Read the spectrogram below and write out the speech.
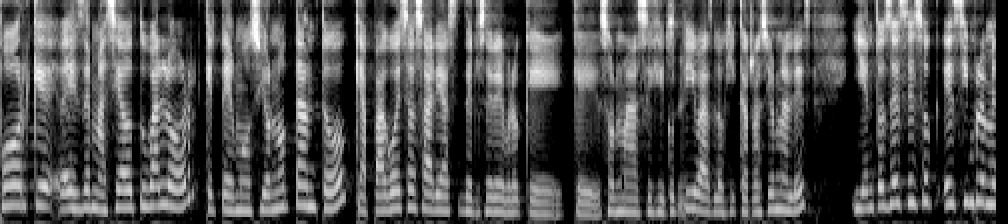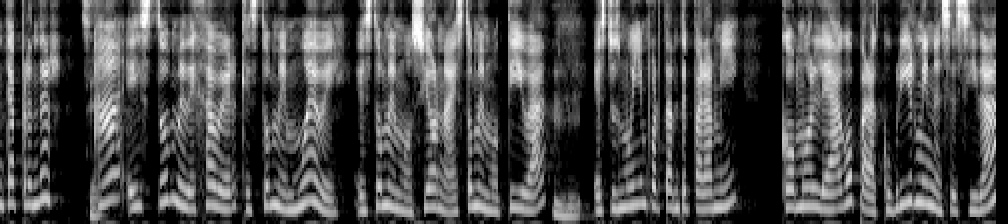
porque es demasiado tu valor que te emocionó tanto que apago esas áreas del cerebro que, que son más ejecutivas, lógicas, racionales. Y entonces eso es simplemente aprender. Ah, esto me deja ver que esto me mueve, esto me emociona, esto me motiva, esto es muy importante para mí. ¿Cómo le hago para cubrir mi necesidad?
